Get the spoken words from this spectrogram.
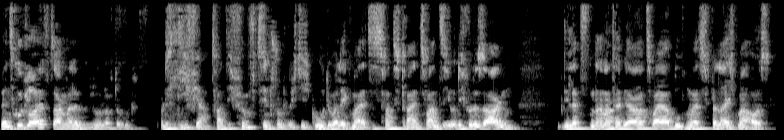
wenn es gut läuft, sagen alle, so läuft doch gut. Und es lief ja 2015 schon richtig gut. Überleg mal, jetzt ist 2023 und ich würde sagen, die letzten anderthalb Jahre, zwei Jahre buchen wir jetzt vielleicht mal aus.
